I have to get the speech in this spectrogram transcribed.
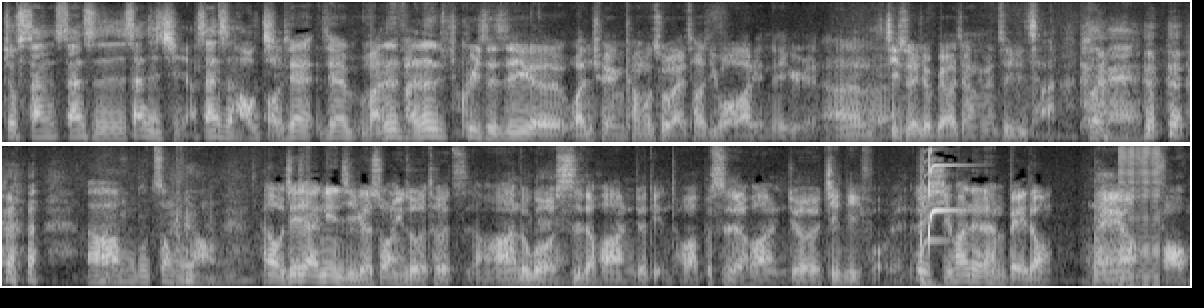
就三三十三十几啊，三十好几哦，。现在现在反正反正 Chris 是一个完全看不出来超级娃娃脸的一个人啊，那几岁就不要讲，你们自己去查。对没？啊，不重要。那，我接下来念几个双鱼座的特质啊，啊如果是的话你就点头啊，不是的话你就尽力否认。对喜欢的人很被动，没有。哦，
